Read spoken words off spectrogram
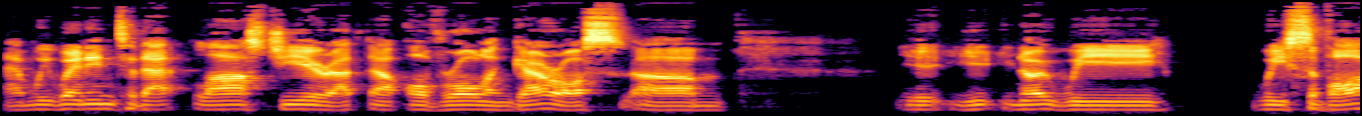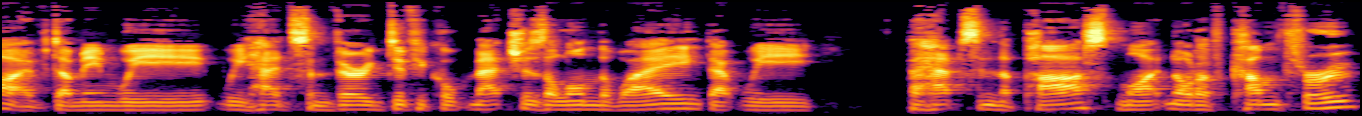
And we went into that last year at the, of Roland Garros. Um, you, you, you know, we, we survived. I mean, we, we had some very difficult matches along the way that we perhaps in the past might not have come through,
